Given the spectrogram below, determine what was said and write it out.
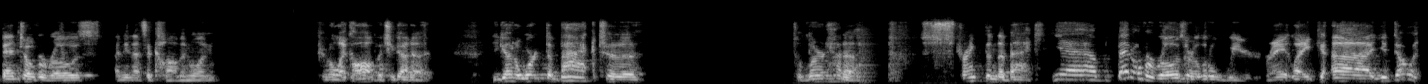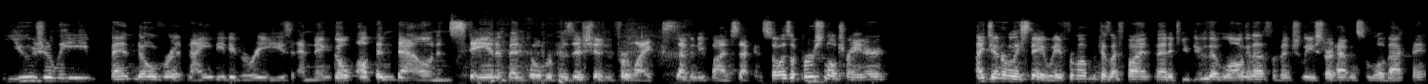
bent over rows. I mean, that's a common one. People are like, oh, but you gotta you gotta work the back to to learn how to strengthen the back. Yeah, bent over rows are a little weird, right? Like uh you don't usually bend over at 90 degrees and then go up and down and stay in a bent over position for like 75 seconds. So as a personal trainer, I generally stay away from them because I find that if you do them long enough, eventually you start having some low back pain.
